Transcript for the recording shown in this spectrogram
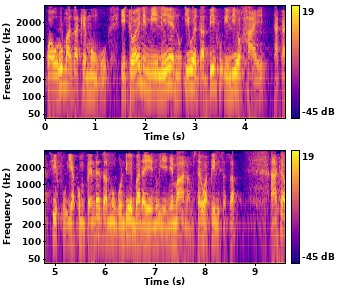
kwa huruma zake mungu itoeni miili yenu iwe dhabihu iliyo hai takatifu ya kumpendeza mungu ndio ibada yenu yenye maana. Mstari wa pili sasa anasema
